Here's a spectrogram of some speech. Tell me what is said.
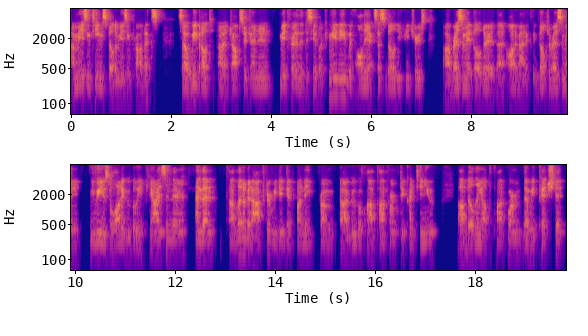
amazing teams build amazing products. So we built a job search engine made for the disabled community with all the accessibility features, a resume builder that automatically built a resume. We used a lot of Google APIs in there. And then a little bit after, we did get funding from uh, Google Cloud Platform to continue uh, building out the platform. Then we pitched it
